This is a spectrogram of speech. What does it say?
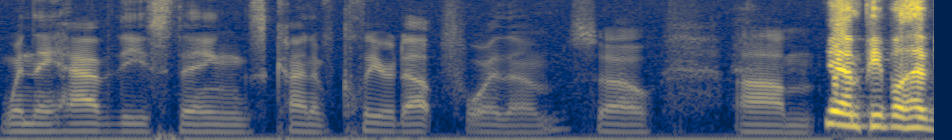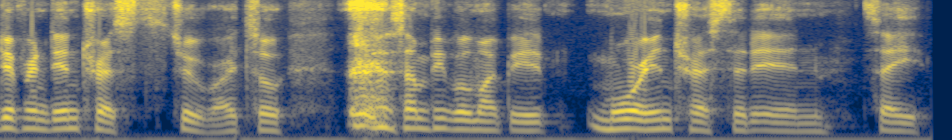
when they have these things kind of cleared up for them. So um, yeah and people have different interests too right? So some people might be more interested in say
